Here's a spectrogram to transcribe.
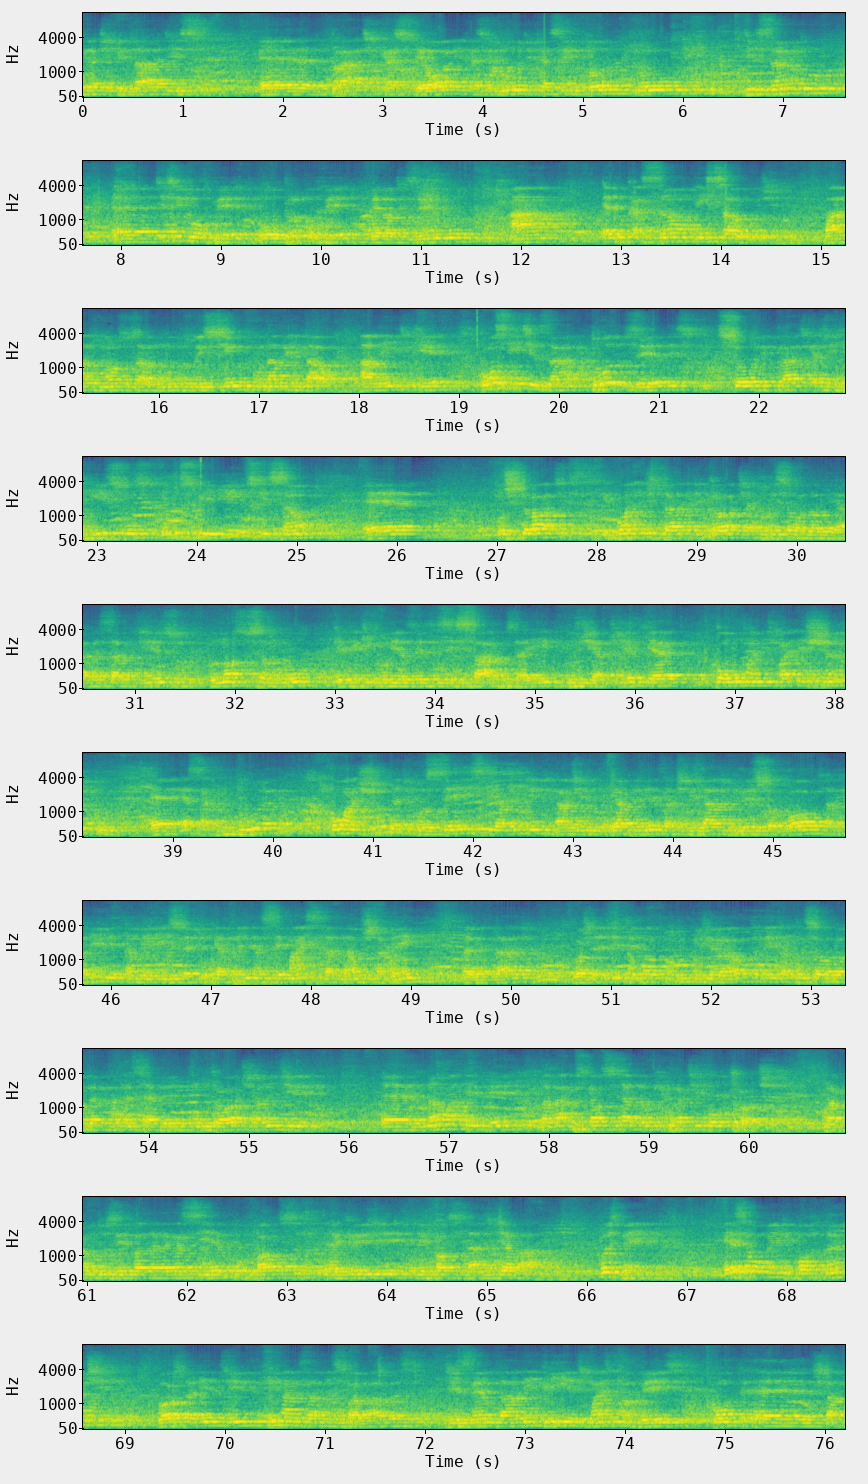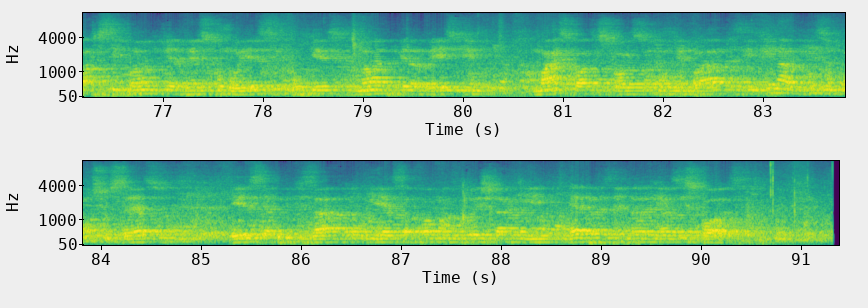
desenvolver atividades é, práticas, teóricas e lúdicas em torno do visando é, desenvolver ou promover, melhor dizendo, a educação em saúde para os nossos alunos do ensino fundamental, além de que conscientizar todos eles sobre práticas de riscos e dos perigos que são é, os trotes, e quando a gente trata de trote, a Polícia Rodoviária sabe disso, o nosso SAMU, que tem que incluir às vezes esses sacos aí do dia a dia, que é comum, a gente vai deixando é, essa cultura com a ajuda de vocês, que além de, de aprender as atividades de primeiros socorros, aprendem também isso, é porque aprendem a ser mais cidadãos também, na é verdade. Gostaria de para o público em geral também que a Polícia Rodoviária recebe um trote, além de é, não atender, vai buscar o cidadão que praticou o trote, para conduzir para a delegacia por falsa, é, de, de falsidade de alarme. Pois bem, esse é um momento importante. Gostaria de finalizar minhas palavras dizendo da alegria de mais uma vez é, estar participando de eventos como esse, porque não é a primeira vez que mais quatro escolas são contempladas e finalizam com sucesso esse aprendizado e essa formatura está aqui representando aqui as escolas.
